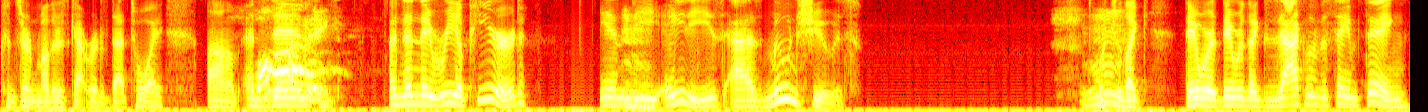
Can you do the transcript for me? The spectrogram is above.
concerned mothers got rid of that toy, um, and Why? then and then they reappeared in the 80s as moon shoes which were like they were they were exactly the same thing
